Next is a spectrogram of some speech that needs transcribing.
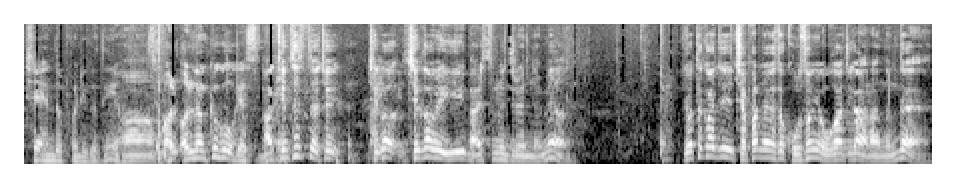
제 핸드폰이거든요. 아. 얼, 얼른 끄고 오겠습니다. 아 괜찮습니다. 저 제가 제가 왜 이 말씀을 드렸냐면 여태까지 재판장에서 고성이 오가지가 않았는데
